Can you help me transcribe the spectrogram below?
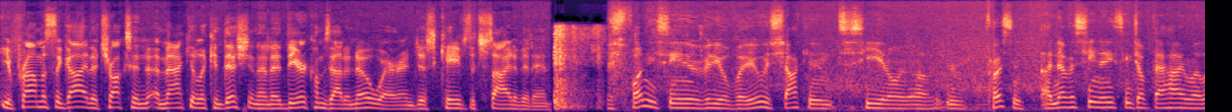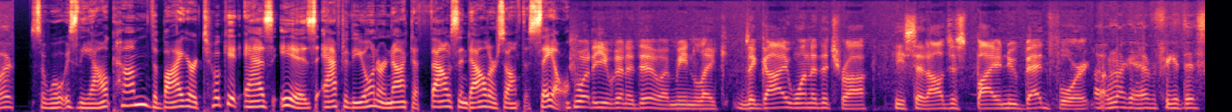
you promise the guy the truck's in immaculate condition, and a deer comes out of nowhere and just caves the side of it in. It's funny seeing the video, but it was shocking to see it on uh, in person. I've never seen anything jump that high in my life. So, what was the outcome? The buyer took it as is after the owner knocked a $1,000 off the sale. What are you going to do? I mean, like, the guy wanted the truck. He said, I'll just buy a new bed for it. I'm not going to ever forget this.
